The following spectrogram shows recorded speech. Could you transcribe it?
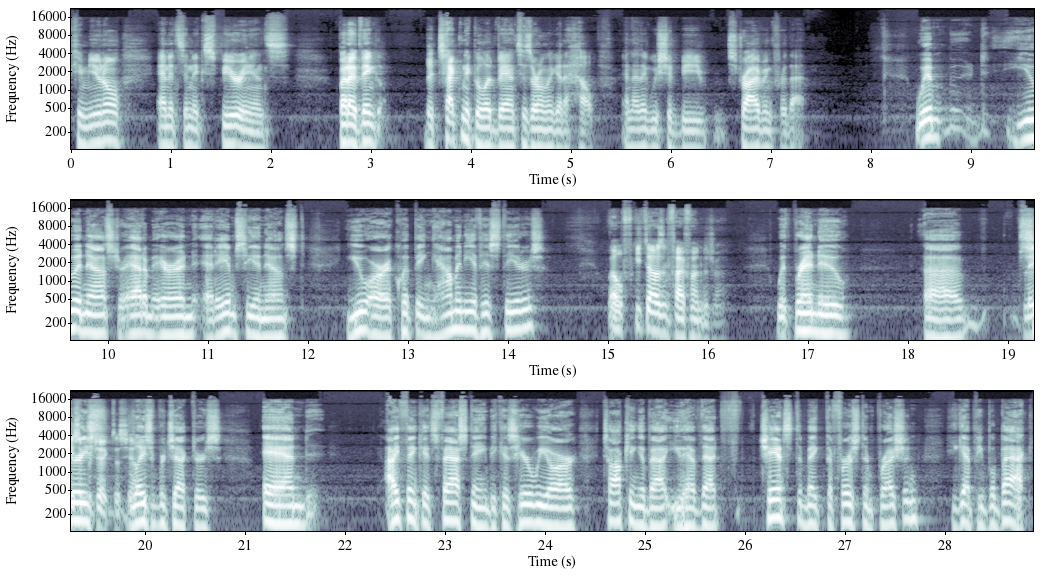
communal and it's an experience. But I think the technical advances are only going to help, and I think we should be striving for that. Wim, you announced, or Adam Aron at AMC announced, you are equipping how many of his theaters well, 3,500. With brand new uh, Laser series projectors, yeah. laser projectors, and I think it's fascinating because here we are talking about you have that f- chance to make the first impression, you get people back.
